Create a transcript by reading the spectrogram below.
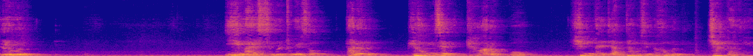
여러분, 이 말씀을 통해서 나는 평생 평화롭고 힘들지 않다고 생각하면 착각이에요.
